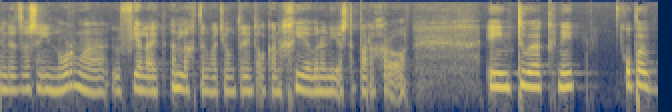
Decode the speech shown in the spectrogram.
En dit was 'n enorme hoeveelheid inligting wat jy omtrent al kan gee binne die eerste paragraaf. En toe ek net ophou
